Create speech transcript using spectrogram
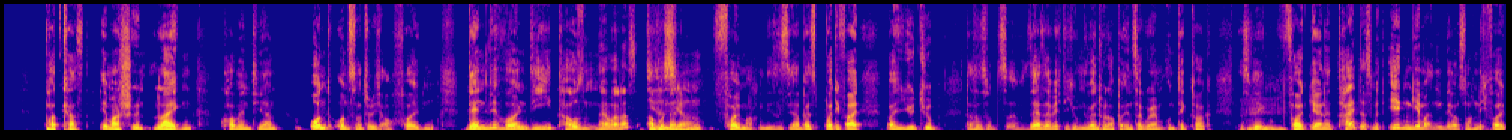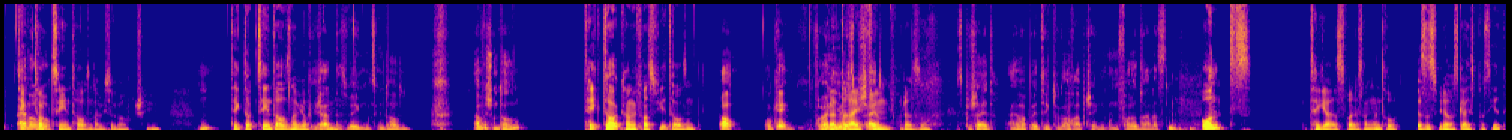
Podcast immer schön liken, kommentieren und uns natürlich auch folgen, denn wir wollen die 1000, ne, war das? Dieses Abonnenten voll machen dieses Jahr bei Spotify, bei YouTube. Das ist uns äh, sehr, sehr wichtig und eventuell auch bei Instagram und TikTok. Deswegen Mhm. folgt gerne, teilt es mit irgendjemandem, der uns noch nicht folgt. TikTok 10.000 habe ich sogar aufgeschrieben. Hm? TikTok 10.000 habe ich Ja, aufgeschrieben. deswegen 10.000. Haben wir schon 1000? TikTok haben wir fast 4.000. Oh, okay. Freunde, Oder ihr wisst 3, Bescheid. 5 oder so. Wisst Bescheid. Einfach bei TikTok auch abchecken und ein Follow da lassen. Und, Digga, das war das lange Intro. Es ist wieder was Geiles passiert.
